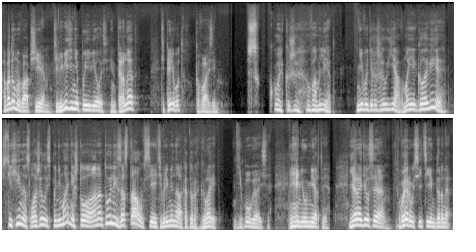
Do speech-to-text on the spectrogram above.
А потом и вообще телевидение появилось, интернет. Теперь вот квази. «Сколько же вам лет?» Не выдержал я. В моей голове стихийно сложилось понимание, что Анатолий застал все эти времена, о которых говорит. Не пугайся. Я не у мертвия. Я родился в эру сети интернет,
